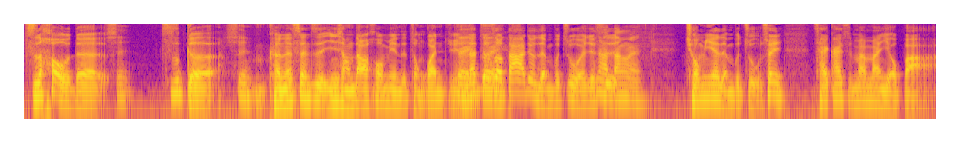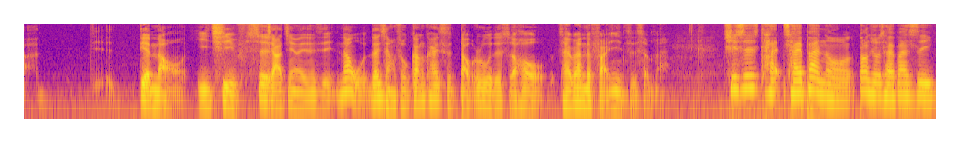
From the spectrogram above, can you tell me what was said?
之后的资格，是。可能甚至影响到后面的总冠军。那这时候大家就忍不住了，就是当然。球迷也忍不住，所以才开始慢慢有把电脑仪器是加进来这件事情。那我在想说，刚开始导入的时候，裁判的反应是什么？其实裁裁判哦，棒球裁判是一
